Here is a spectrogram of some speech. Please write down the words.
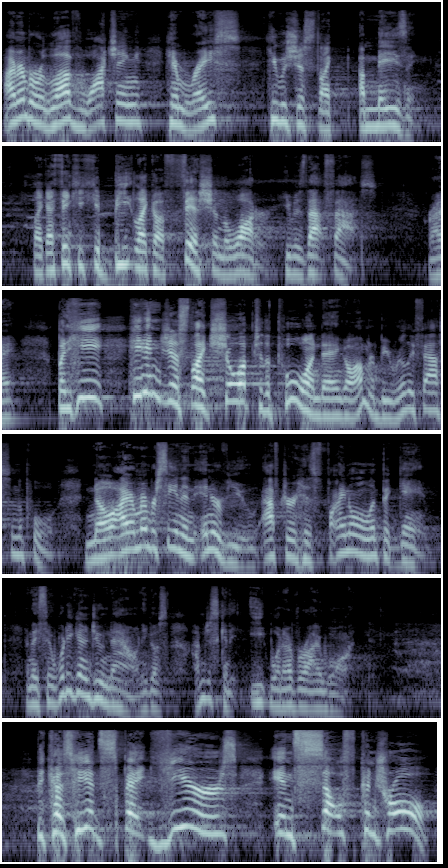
I remember loved watching him race. He was just like amazing. Like I think he could beat like a fish in the water. He was that fast, right? But he he didn't just like show up to the pool one day and go, "I'm going to be really fast in the pool." No, I remember seeing an interview after his final Olympic game. And they said, "What are you going to do now?" And he goes, "I'm just going to eat whatever I want." because he had spent years in self control.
